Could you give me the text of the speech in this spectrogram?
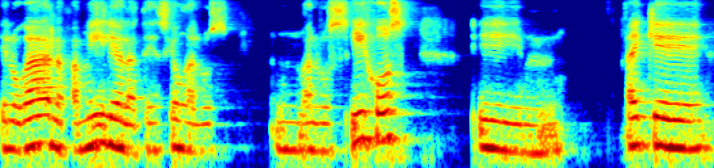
el hogar, la familia, la atención a los, mm, a los hijos. Y mm, hay que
